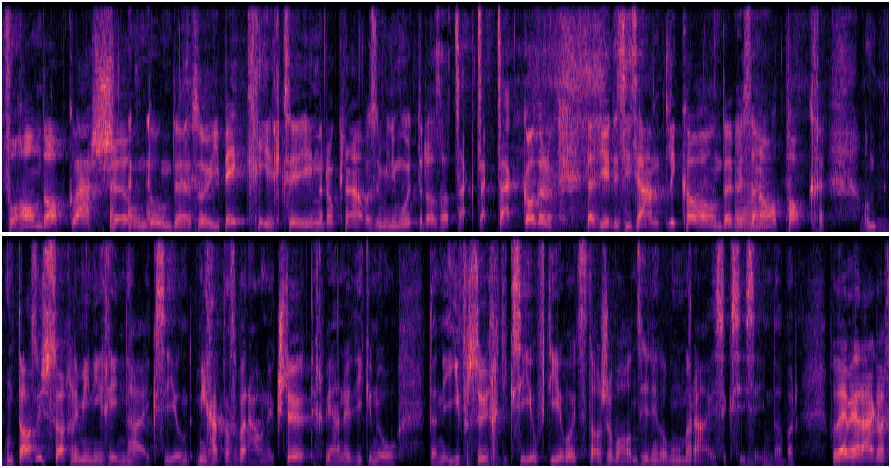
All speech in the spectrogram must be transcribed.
von Hand abgewaschen und, und äh, so in Becken. Ich sehe immer noch genau, also meine Mutter das hat zack, zack, zack, oder? Da hat jeder sein Sämtchen gehabt und müssen mhm. anpacken. Und, und das ist so ein bisschen meine Kindheit gewesen. Und mich hat das aber auch nicht gestört. Ich bin auch nicht irgendwo dann eifersüchtig auf die, die jetzt da schon wahnsinnig am Umreisen sind. Aber von dem her eigentlich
